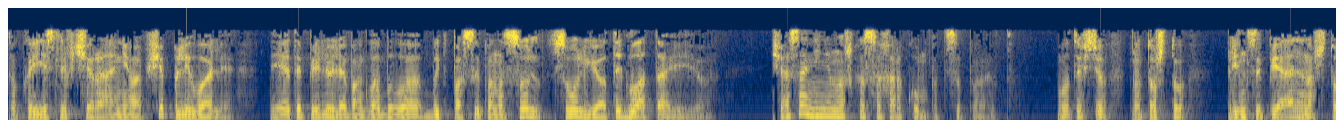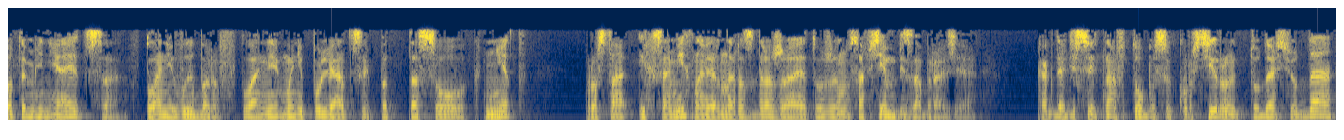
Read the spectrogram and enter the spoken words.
Только если вчера они вообще плевали, и эта пилюля могла была быть посыпана соль, солью, а ты глотай ее. Сейчас они немножко сахарком подсыпают. Вот и все. Но то, что принципиально что-то меняется в плане выборов, в плане манипуляций, подтасовок, нет. Просто их самих, наверное, раздражает уже ну, совсем безобразие. Когда действительно автобусы курсируют туда-сюда,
